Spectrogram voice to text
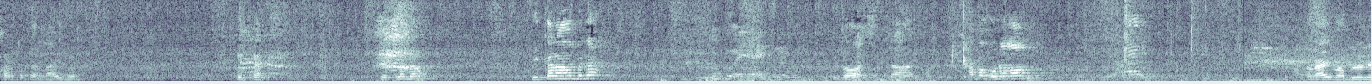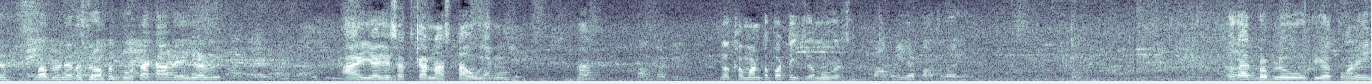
ખર્ચો પહેલા આવી ગયો. કેટલો દઉં સ્પીકર આવું બેટા. કોઈ દસ ચાર આપા ગોટા લાવો તો ગાઈ બબલુને બબલુને તો ગોટા ખાવે અહીંયા છે હા અહીંયા છે સત્કાર નાસ્તા આવું છું. હા? તો ખમણ તો પટી ગયું અમુક કરશે તો કાંઈ બબલું પીવત પાણી.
